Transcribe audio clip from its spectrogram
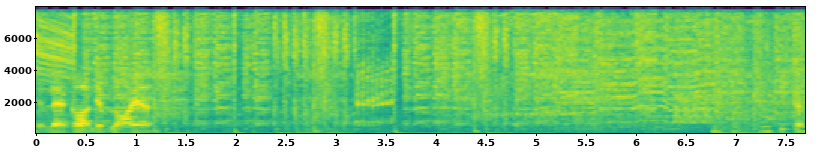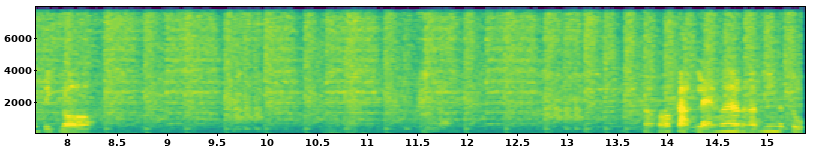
เดี๋ยวแรกก็เรียบร้อยฮะ มีกิกันติกรอแล้วก็กัดแรงมากนะครับ ยิ่งประตู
